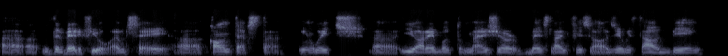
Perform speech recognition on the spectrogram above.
uh, the very few, I would say, uh, contexts uh, in which uh, you are able to measure baseline physiology without being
